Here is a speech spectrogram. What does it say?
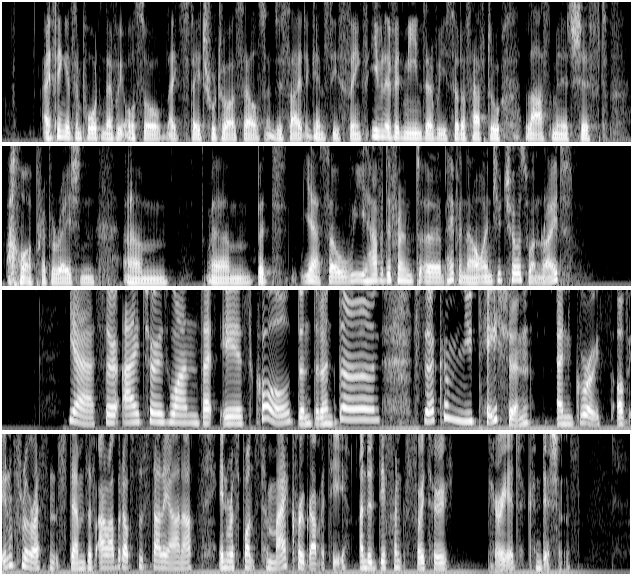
I think it's important that we also like stay true to ourselves and decide against these things, even if it means that we sort of have to last minute shift our preparation. Um, um, but yeah, so we have a different uh, paper now, and you chose one, right? Yeah, so I chose one that is called dun dun dun dun circumnutation and growth of inflorescent stems of Arabidopsis thaliana in response to microgravity under different Photoperiod conditions.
